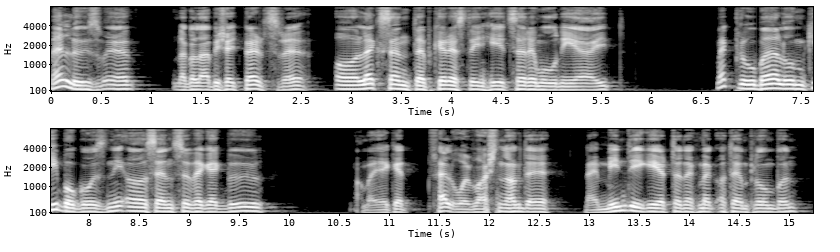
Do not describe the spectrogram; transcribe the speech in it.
Mellőzve, legalábbis egy percre, a legszentebb keresztény hét ceremóniáit, megpróbálom kibogozni a szent szövegekből, amelyeket felolvasnak, de nem mindig értenek meg a templomban,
